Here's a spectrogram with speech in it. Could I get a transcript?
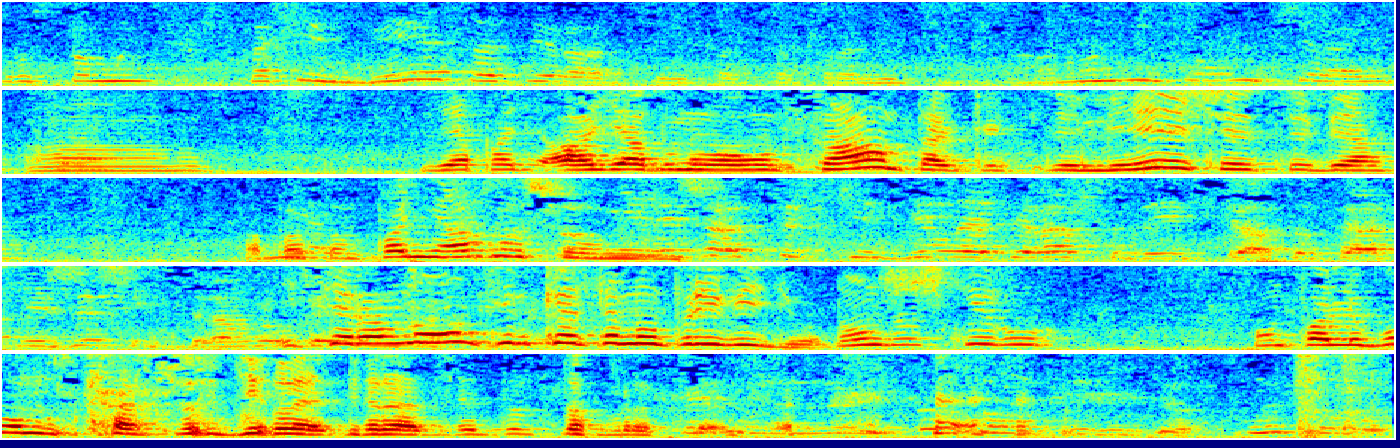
Просто мы хотим без операции как-то пролечиться. Оно не получается. А, я пон- а я думала, он сам так лечит тебя. А потом понятно, что Чтобы он. не лежать, все-таки сделай операцию, да и все, а то ты отлежишь и все равно... И все равно он тебя к этому приведет. Он же ж хирург. Он по-любому скажет, что делай операцию, это сто процентов. Ну, не то, что он приведет. Смысл вот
